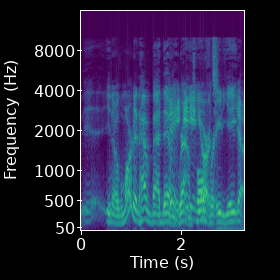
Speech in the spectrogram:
you know, Lamar didn't have a bad day on the ground. Twelve yards. for eighty-eight. Yeah.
